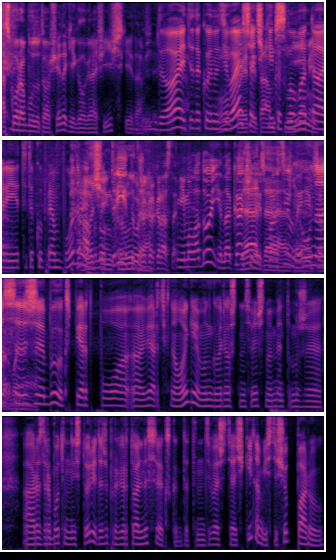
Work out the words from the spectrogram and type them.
А скоро будут вообще такие голографические там. всякие, Да, и ты такой надеваешь очки, как в аватаре, там. и ты такой прям бодрый. А Очень внутри ты уже как раз там и молодой, и накачанный, и Да, да, спортивный, да. и У нас нормально. же был эксперт по э, VR-технологиям, он говорил, что на сегодняшний момент там уже а, разработаны истории даже про виртуальный секс, когда ты надеваешь эти очки, там есть еще пару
